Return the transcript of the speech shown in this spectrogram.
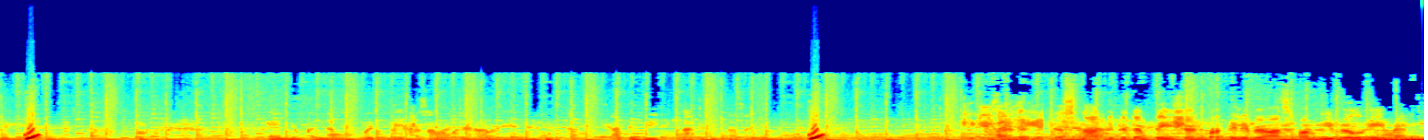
Gray. And yung kanyang workmate kasama ko namin. Si Ate Vic, Ate Vic nasa dulo. Let us not into temptation, but deliver us from evil. Amen.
